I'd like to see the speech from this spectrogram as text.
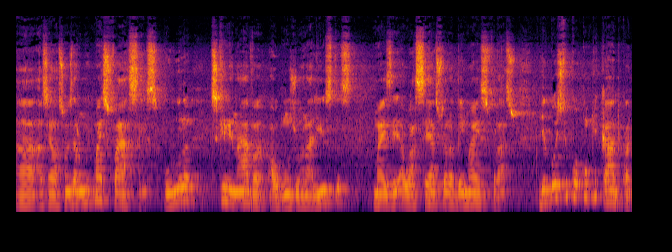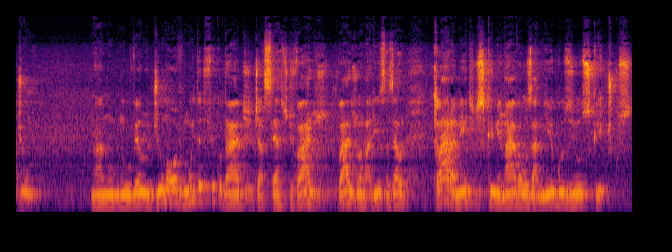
as relações eram muito mais fáceis. O Lula discriminava alguns jornalistas, mas o acesso era bem mais fácil. Depois ficou complicado com a Dilma. No, no, governo Dilma houve muita dificuldade de acesso de vários, vários jornalistas. Ela claramente discriminava os amigos e os críticos.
